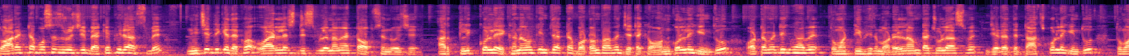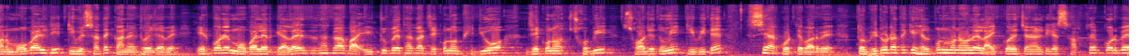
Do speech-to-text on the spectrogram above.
তো আরেকটা প্রসেস রয়েছে ব্যাকে ফিরে আসবে। নিচের দিকে দেখো ওয়্যারলেস ডিসপ্লে নামে একটা অপশন রয়েছে। আর ক্লিক করলে এখানেও কিন্তু একটা বটন পাবে যেটাকে অন করলে কিন্তু অটোমেটিকভাবে তোমার টিভির মডেল নামটা চলে আসবে। যেটাতে টাচ করলে কিন্তু তোমার মোবাইলটি টিভির সাথে কানেক্ট হয়ে যাবে। এরপরে মোবাইলের গ্যালারিতে থাকা বা ইউটিউবে থাকা যে কোনো ভিডিও, যে কোনো ছবি সহজে তুমি টিভিতে শেয়ার করতে পারবে। তো ভিডিওটা থেকে হেল্পফুল মনে হলে লাইক করে চ্যানেলটিকে সাবস্ক্রাইব করবে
